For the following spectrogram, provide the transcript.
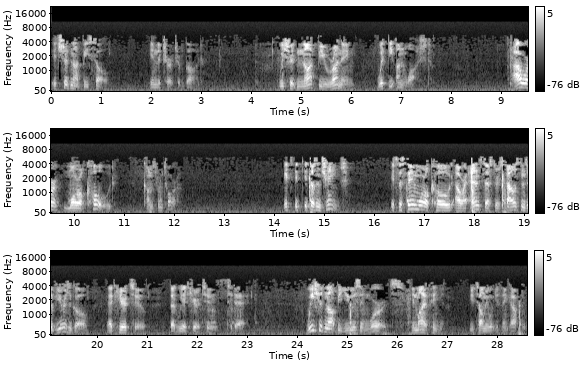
It should not be so in the church of God. We should not be running with the unwashed. Our moral code comes from Torah. It, it, it doesn't change. It's the same moral code our ancestors thousands of years ago adhered to that we adhere to today. We should not be using words, in my opinion. You tell me what you think afterwards.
